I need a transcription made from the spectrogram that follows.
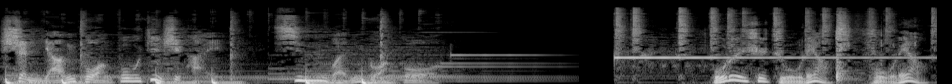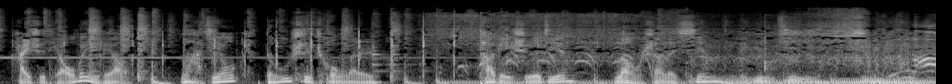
沈阳广播电视台新闻广播。无论是主料、辅料还是调味料，辣椒都是宠儿，它给舌尖烙上了鲜明的印记。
